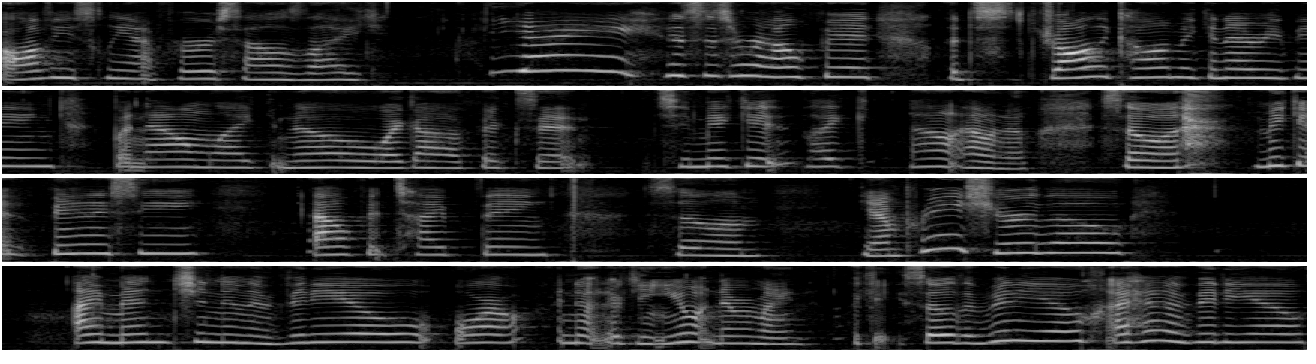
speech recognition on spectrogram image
obviously at first I was like, yay, this is her outfit. Let's draw the comic and everything. But now I'm like, no, I gotta fix it to make it like I don't, I don't know. So uh, make it fantasy outfit type thing. So um, yeah, I'm pretty sure though. I mentioned in a video or no, okay, you know what? Never mind. Okay, so the video I had a video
